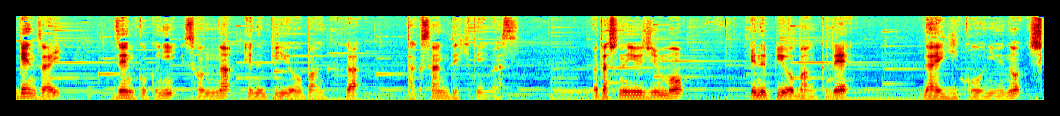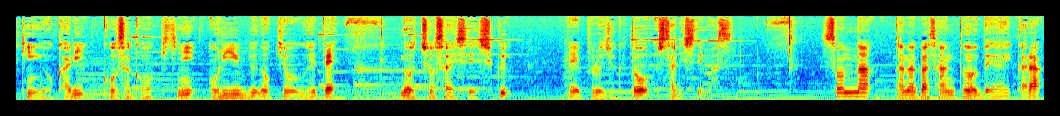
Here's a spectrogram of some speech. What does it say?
現在全国にそんな NPO バンクがたくさんできています。私の友人も NPO バンクで苗木購入の資金を借り耕作放棄地にオリーブの木を植えて農地を再生しくプロジェクトをしたりしています。そんな田中さんとの出会いから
